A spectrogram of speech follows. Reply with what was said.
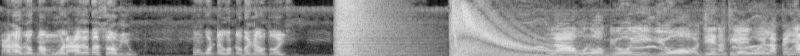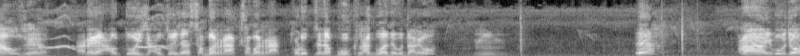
તારા વ્લોગમાં મૂળ આવે બસો વ્યૂ હું ગોટે ગોટો બનાવતો હોય લા ઓલો ગયો ઈ ગયો. હજી નથી આવ્યો એલા ક્યાં આવશે? અરે આવતો હોય છે આવતો હોય છે. સબર રાખ સબર રાખ. થોડુંક છે ને ભૂખ લાગવા દે વધારે હો. એ આ આવ્યો જો.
